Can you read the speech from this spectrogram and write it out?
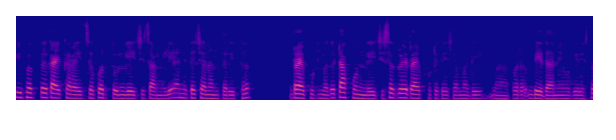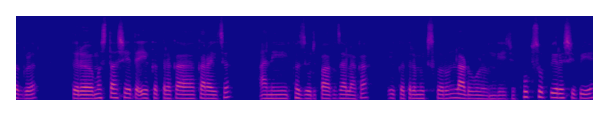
ही फक्त काय करायचं परतून घ्यायची चांगली आणि त्याच्यानंतर इथं ड्रायफ्रूटमध्ये टाकून घ्यायची. सगळे ड्रायफ्रूट त्याच्यामध्ये पर बेदाणे वगैरे सगळं. तर मस्त असे ते एकत्र का करायचं आणि खजूर पाक झाला का एकत्र मिक्स करून लाडू वळवून घ्यायचे. खूप सोपी रेसिपी आहे.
